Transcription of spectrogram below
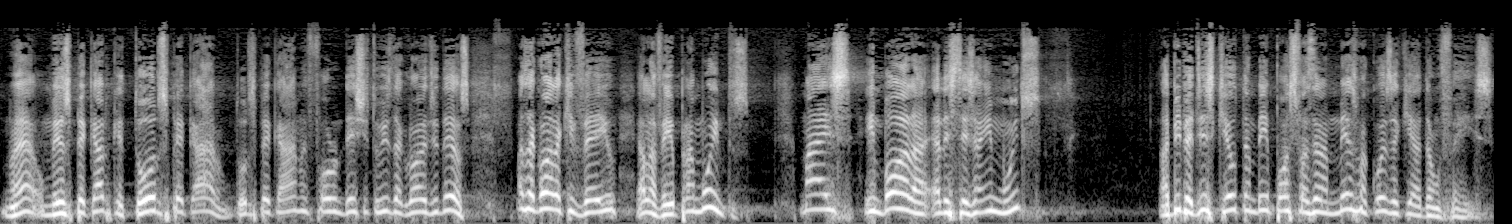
não é, o mesmo pecado, porque todos pecaram, todos pecaram e foram destituídos da glória de Deus. Mas agora que veio, ela veio para muitos. Mas, embora ela esteja em muitos, a Bíblia diz que eu também posso fazer a mesma coisa que Adão fez.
